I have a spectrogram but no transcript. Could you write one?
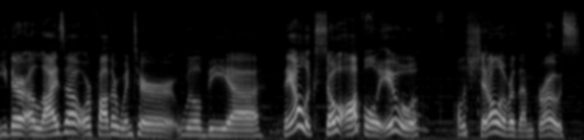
Either Eliza or Father Winter will be, uh... They all look so awful. Ew. All the shit all over them. Gross.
